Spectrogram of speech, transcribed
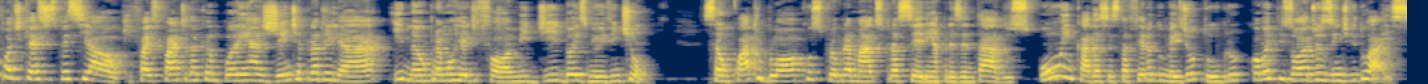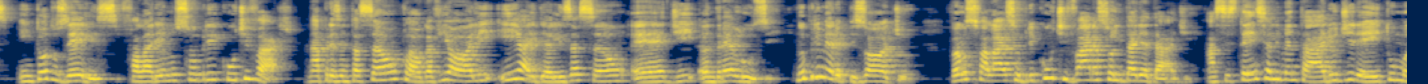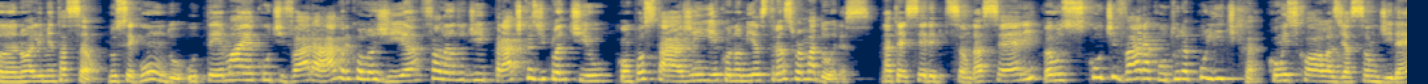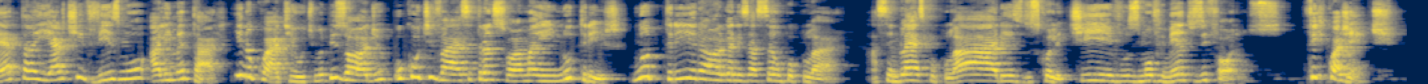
um podcast especial que faz parte da campanha A Gente é para Brilhar e Não para Morrer de Fome de 2021. São quatro blocos programados para serem apresentados, um em cada sexta-feira do mês de outubro, como episódios individuais. Em todos eles, falaremos sobre cultivar. Na apresentação, Cláudia Violi e a idealização é de André Luzi. No primeiro episódio, Vamos falar sobre cultivar a solidariedade, assistência alimentar e o direito humano à alimentação. No segundo, o tema é cultivar a agroecologia, falando de práticas de plantio, compostagem e economias transformadoras. Na terceira edição da série, vamos cultivar a cultura política, com escolas de ação direta e ativismo alimentar. E no quarto e último episódio, o cultivar se transforma em nutrir. Nutrir a organização popular assembleias populares, dos coletivos, movimentos e fóruns. Fique com a gente!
